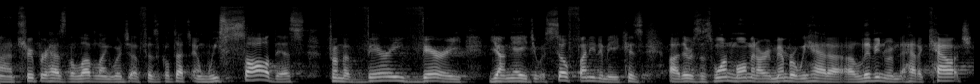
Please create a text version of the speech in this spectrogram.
Uh, Trooper has the love language of physical touch. And we saw this from a very, very young age. It was so funny to me because uh, there was this one moment I remember we had a, a, living room that had a couch,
